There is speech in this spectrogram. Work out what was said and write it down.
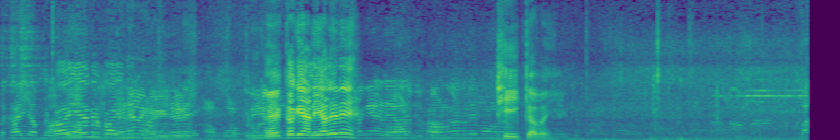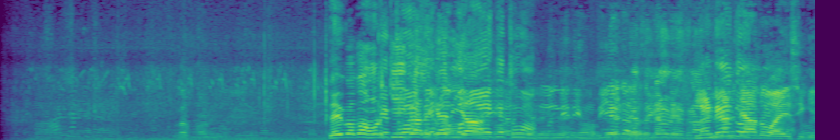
ਲਿਖਾਈ ਆਪੋ ਲਿਖਾਈ ਇਹਨੇ ਪਾਈ ਨੇ। ਵਾਲੇ ਠੀਕ ਆ ਬਾਈ। ਲੈ ਬਾਬਾ ਹੁਣ ਕੀ ਗੱਲ ਆ? ਕਿੱਥੋਂ ਆ? ਮੰਨੀ ਦੀ ਹੁੰਦੀ ਹੈ ਗੱਲ। ਲੰਡਿਆਂ ਤੋਂ ਆਏ ਸੀਗੇ।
